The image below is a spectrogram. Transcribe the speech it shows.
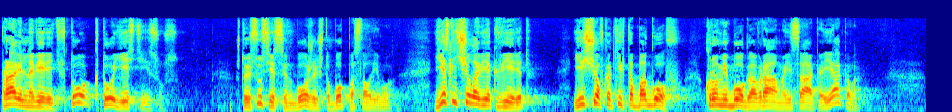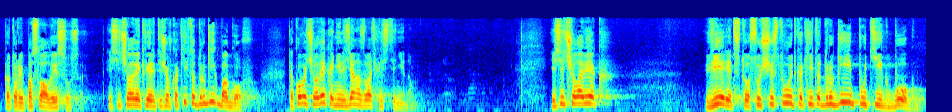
правильно верить в то, кто есть Иисус. Что Иисус есть Сын Божий, что Бог послал Его. Если человек верит еще в каких-то богов, кроме Бога Авраама, Исаака и Иакова, который послал Иисуса, если человек верит еще в каких-то других богов, такого человека нельзя назвать христианином. Если человек верит, что существуют какие-то другие пути к Богу,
